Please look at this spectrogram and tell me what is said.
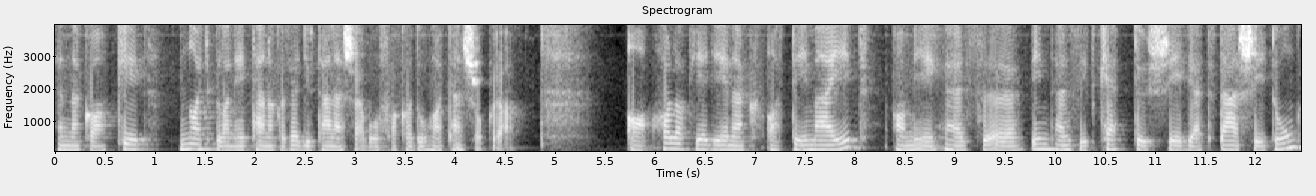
ennek a két nagy planétának az együttállásából fakadó hatásokra. A halak jegyének a témáit, amihez intenzív kettősséget társítunk,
